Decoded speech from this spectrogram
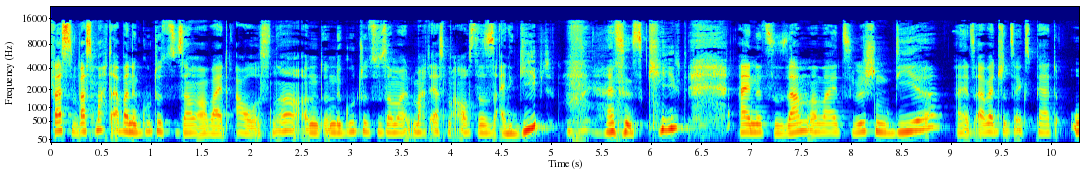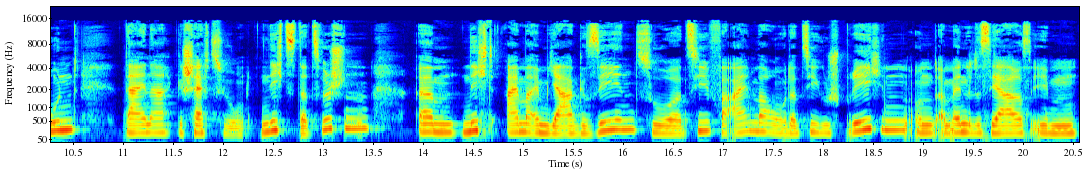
was, was macht aber eine gute Zusammenarbeit aus? Ne? Und, und eine gute Zusammenarbeit macht erstmal aus, dass es eine gibt. Also es gibt eine Zusammenarbeit zwischen dir als Arbeitsschutzexperte und deiner Geschäftsführung. Nichts dazwischen, ähm, nicht einmal im Jahr gesehen zur Zielvereinbarung oder Zielgesprächen und am Ende des Jahres eben,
